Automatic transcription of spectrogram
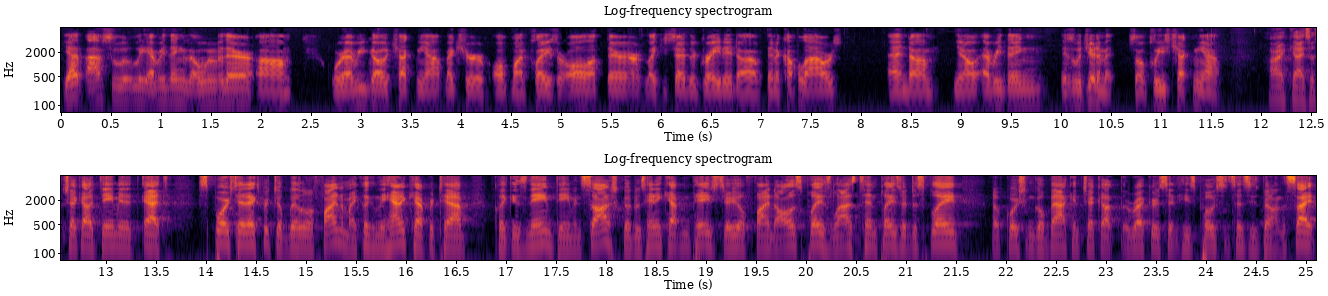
Yep, absolutely. Everything's over there. Um, wherever you go, check me out. Make sure all my plays are all up there. Like you said, they're graded within a couple hours. And, um, you know, everything is legitimate. So please check me out. All right, guys. So check out Damon at, at Sports Chat Expert. You'll be able to find him by clicking the handicapper tab. Click his name, Damon Sosh. Go to his handicapping page. There you'll find all his plays. Last 10 plays are displayed. And of course, you can go back and check out the records that he's posted since he's been on the site.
